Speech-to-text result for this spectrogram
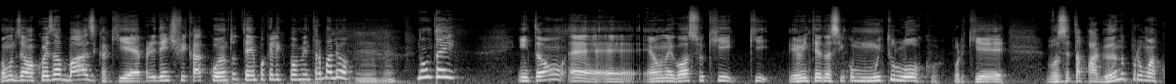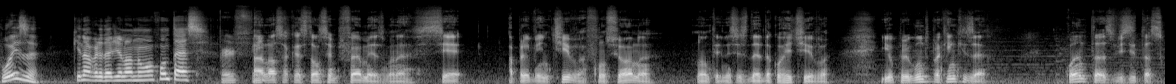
Vamos dizer uma coisa básica, que é para identificar quanto tempo aquele equipamento trabalhou. Não tem. Então, é, é, é um negócio que, que eu entendo assim como muito louco, porque você está pagando por uma coisa que na verdade ela não acontece. A Perfeito. nossa questão sempre foi a mesma, né? Se a preventiva funciona, não tem necessidade da corretiva. E eu pergunto para quem quiser: quantas visitas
